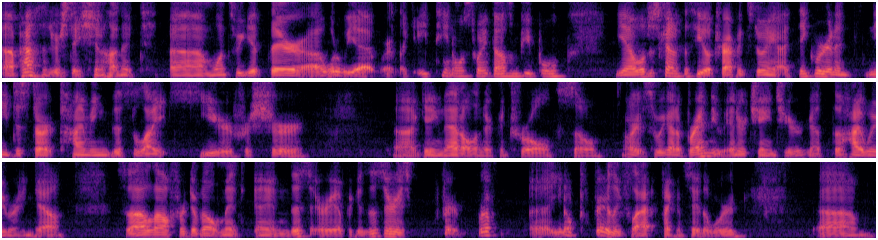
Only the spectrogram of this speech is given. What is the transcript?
a passenger station on it. Um, once we get there, uh, what are we at? We're at like 18, almost 20,000 people. Yeah, we'll just kind of have to see how traffic's doing. I think we're going to need to start timing this light here for sure. Uh, getting that all under control. So, alright, so we got a brand new interchange here. We got the highway running down. So that'll allow for development in this area because this area is fair, rough, uh, you know, fairly flat, if I can say the word. Um,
